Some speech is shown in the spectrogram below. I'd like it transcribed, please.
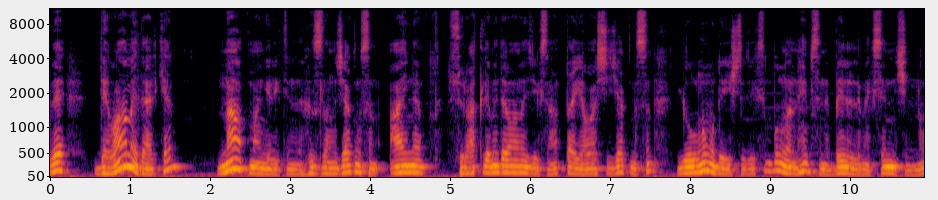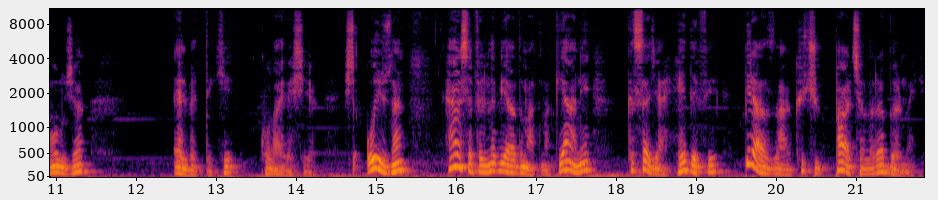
ve devam ederken ne yapman gerektiğini hızlanacak mısın? Aynı süratle mi devam edeceksin? Hatta yavaşlayacak mısın? Yolunu mu değiştireceksin? Bunların hepsini belirlemek senin için ne olacak? Elbette ki kolaylaşacak. İşte o yüzden her seferinde bir adım atmak. Yani kısaca hedefi biraz daha küçük parçalara bölmek.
